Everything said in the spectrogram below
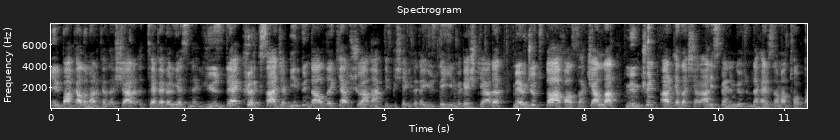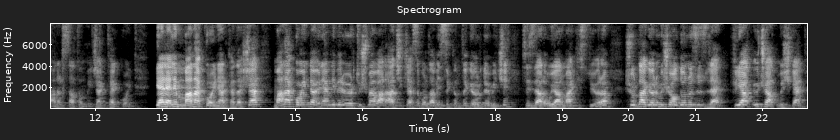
bir bakalım arkadaşlar. Tepe bölgesinden %40 sadece bir günde aldığı kar şu an aktif bir şekilde de %25 karı mevcut. Daha fazla karlar mümkün arkadaşlar. Alice benim gözümde her zaman toplanır satılmayacak tek coin. Gelelim Mana Coin arkadaşlar. Mana Coin'de önemli bir örtüşme var. Açıkçası burada bir sıkıntı gördüğüm için sizleri uyarmak istiyorum. Şurada görmüş olduğunuz üzere fiyat 3.60 iken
